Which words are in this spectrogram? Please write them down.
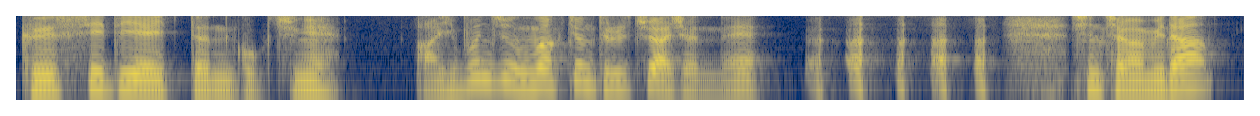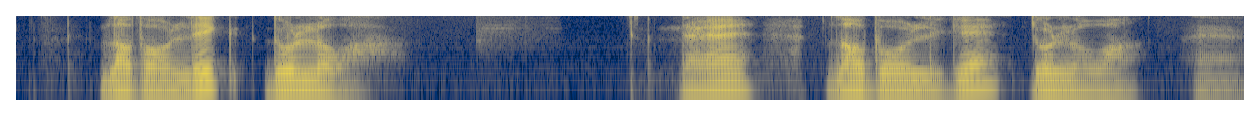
그 CD에 있던 곡 중에 아, 이분 좀 음악 좀 들을 줄 아셨네. 신청합니다. 러브홀릭 놀러와. 네, 러브홀릭의 놀러와. 네.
